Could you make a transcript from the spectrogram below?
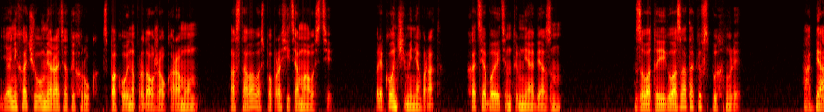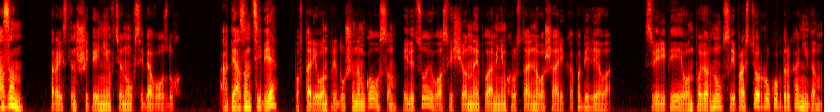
«Я не хочу умирать от их рук», — спокойно продолжал Карамон. Оставалось попросить о малости. «Прикончи меня, брат. Хотя бы этим ты мне обязан». Золотые глаза так и вспыхнули. «Обязан?» — Рейстлин с шипением втянул в себя воздух. «Обязан тебе?» — повторил он придушенным голосом, и лицо его, освещенное пламенем хрустального шарика, побелело. Свирепея, он повернулся и простер руку к драконидам.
